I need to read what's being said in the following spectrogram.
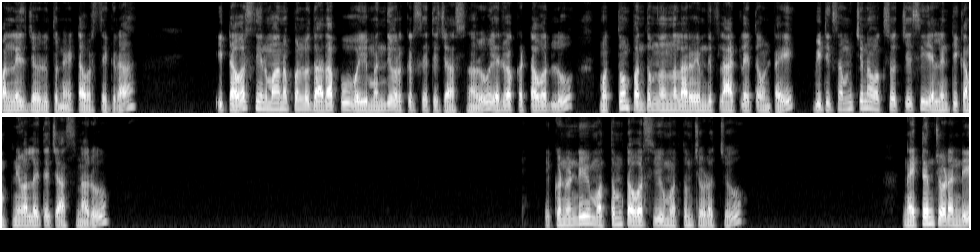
పనులు జరుగుతున్నాయి టవర్స్ దగ్గర. ఈ టవర్స్ నిర్మాణ పనులు దాదాపు వెయ్యి మంది వర్కర్స్ అయితే చేస్తున్నారు. 21 టవర్లు మొత్తం పంతొమ్మిది వందల అరవై ఎనిమిది ఫ్లాట్లు అయితే ఉంటాయి. వీటికి సంబంధించిన వర్క్స్ వచ్చేసి ఎల్ఎన్టీ కంపెనీ వాళ్ళైతే చేస్తున్నారు. ఇక్కడ నుండి మొత్తం టవర్స్ వ్యూ మొత్తం చూడొచ్చు. నైట్ టైం చూడండి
